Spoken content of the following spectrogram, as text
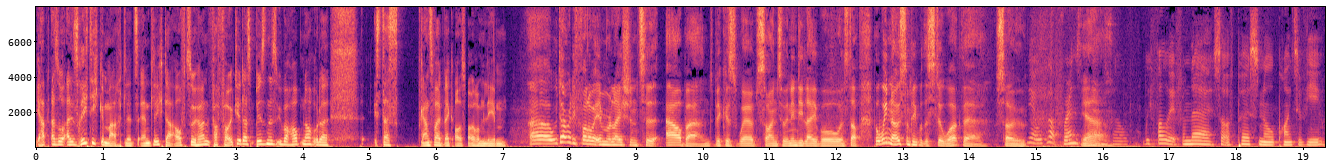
Ihr habt also alles richtig gemacht letztendlich, da aufzuhören. Verfolgt ihr das Business überhaupt noch oder ist das ganz weit weg aus eurem Leben? Uh, we don't really follow it in relation to our band because we're signed to an indie label and stuff. But we know some people that still work there. So yeah, we've got friends. Yeah, there, so we follow it from their sort of personal point of view.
